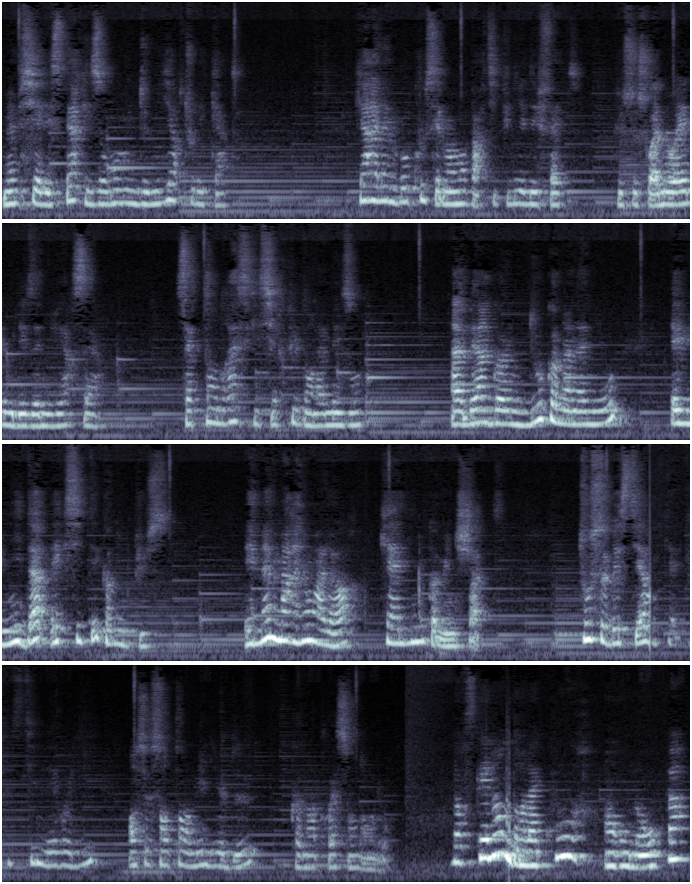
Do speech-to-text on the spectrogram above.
même si elle espère qu'ils auront une demi-heure tous les quatre. Car elle aime beaucoup ces moments particuliers des fêtes, que ce soit Noël ou les anniversaires. Cette tendresse qui circule dans la maison. Un Bergogne doux comme un agneau et une Ida excitée comme une puce. Et même Marion alors, câline comme une chatte. Tout ce bestiaire auquel Christine les relie en se sentant au milieu d'eux comme un poisson dans l'eau. Lorsqu'elle entre dans la cour, en roulant au pas,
